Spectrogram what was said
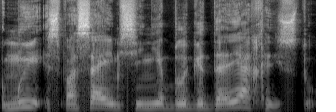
мы спасаемся не благодаря Христу,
